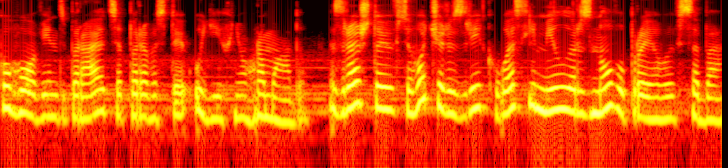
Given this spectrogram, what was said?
кого він збирається перевести у їхню громаду. Зрештою, всього через рік Уеслі Міллер знову проявив себе.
